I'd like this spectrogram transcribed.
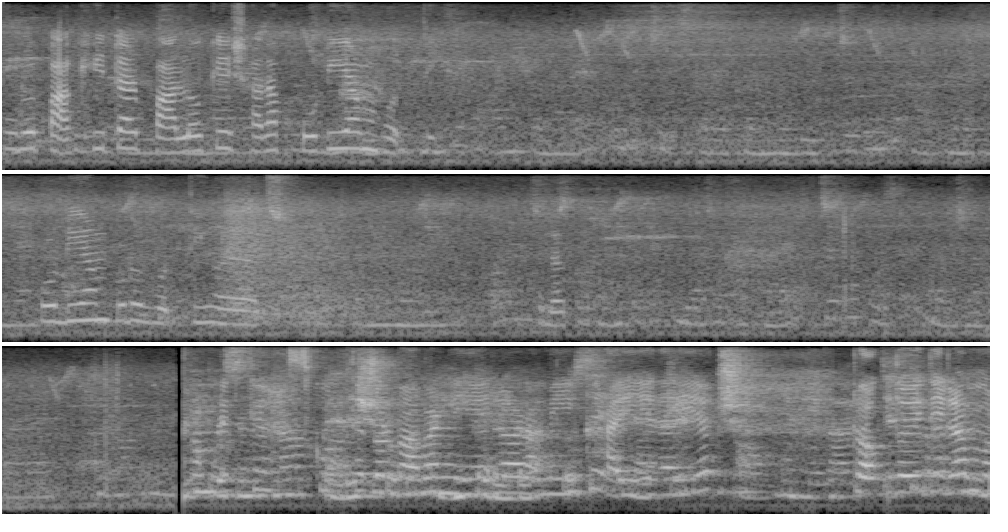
পুরো পাখিটার পালকে সারা পোডিয়াম ভর্তি। পোডিয়াম পুরো ভর্তি হয়ে আছে। স্কুল থেকে ওর বাবা নিয়ে এলো আর আমি খাইয়ে দাইয়ে টক দই দিলাম, ও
